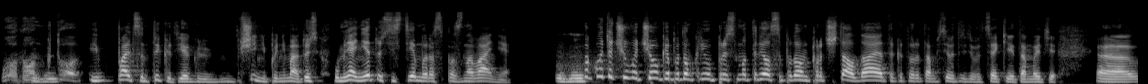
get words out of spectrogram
Вон он, mm-hmm. кто? И пальцем тыкает. Я говорю, вообще не понимаю. То есть у меня нету системы распознавания. Угу. Какой-то чувачок, я потом к нему присмотрелся, потом прочитал, да, это который там все вот эти вот всякие там эти э,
